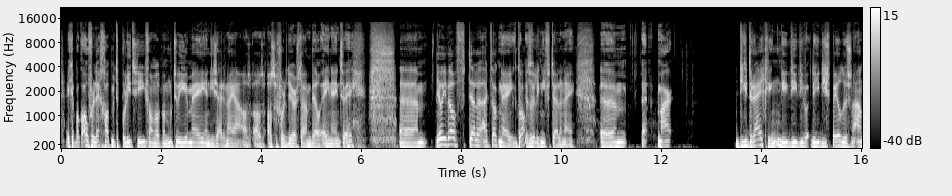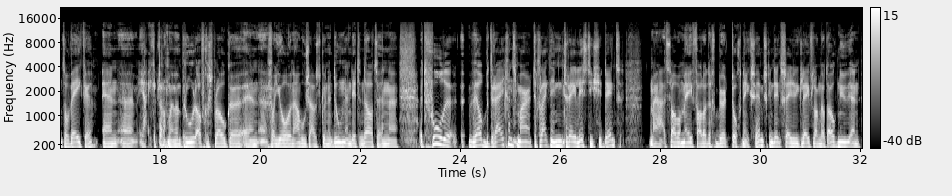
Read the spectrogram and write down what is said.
ik heb ook overleg gehad met de politie van wat moeten we hiermee? En die zeiden, nou ja, als, als, als ze voor de deur staan, bel 112. Um, wil je wel vertellen uit welk Nee, dat, dat wil ik niet vertellen, nee. Um, maar die dreiging, die, die, die, die, die speelde dus een aantal weken. En uh, ja, ik heb daar nog met mijn broer over gesproken. En uh, van, joh, nou, hoe zou het kunnen doen? En dit en dat. En uh, het voelde wel bedreigend, maar tegelijkertijd niet realistisch. Je denkt, maar ja, het zal wel meevallen, er gebeurt toch niks. Hè? Misschien denkt Frederik Leeflang dat ook nu. En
